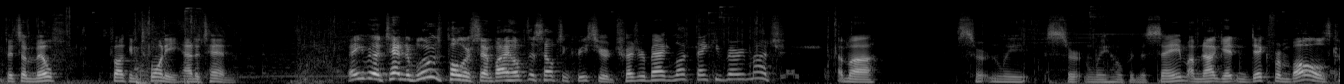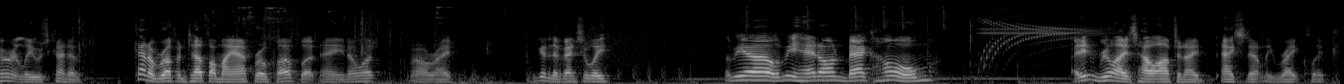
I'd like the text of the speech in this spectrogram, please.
If it's a MILF, fucking 20 out of 10. Thank you for the 10 doubloons, Polar Senpai. I hope this helps increase your treasure bag luck. Thank you very much. I'm, uh, certainly, certainly hoping the same. I'm not getting dick from balls currently, which kind of, kind of rough and tough on my Afro Puff, but hey, you know what? Alright. We'll get it eventually. Let me, uh, let me head on back home. I didn't realize how often I accidentally right-click.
